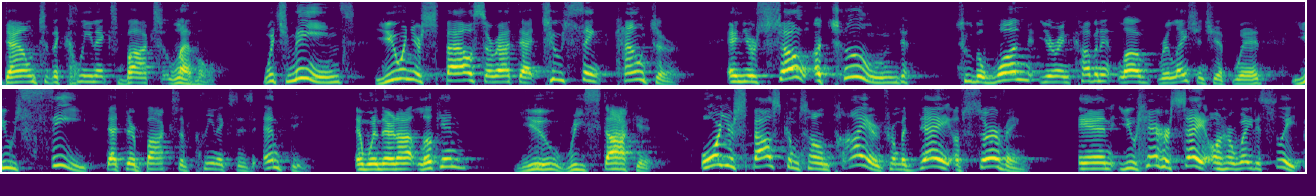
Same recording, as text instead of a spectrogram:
down to the Kleenex box level, which means you and your spouse are at that two sink counter and you're so attuned to the one you're in covenant love relationship with, you see that their box of Kleenex is empty. And when they're not looking, you restock it. Or your spouse comes home tired from a day of serving, and you hear her say on her way to sleep,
